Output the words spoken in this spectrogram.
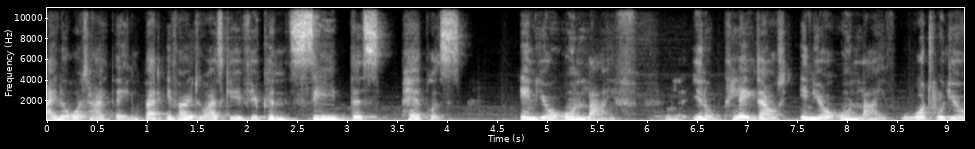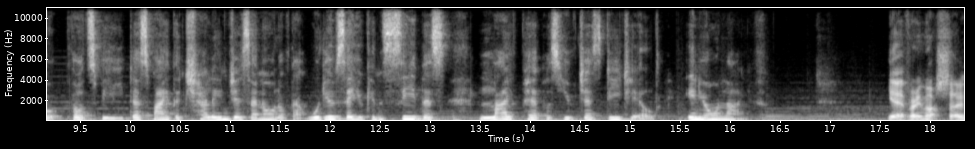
I know what I think, but if I were to ask you if you can see this purpose in your own life, mm. you know, played out in your own life, what would your thoughts be, despite the challenges and all of that? Would you say you can see this life purpose you've just detailed in your own life? Yeah, very much so.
